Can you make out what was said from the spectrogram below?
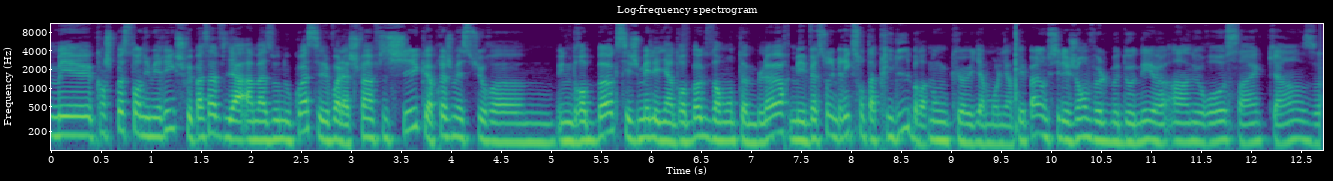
Mais quand je poste en numérique, je fais pas ça via Amazon ou quoi. C'est voilà, je fais un fichier que après je mets sur une Dropbox et je mets les liens Dropbox dans mon Tumblr. Mes versions numériques sont à prix libre, donc il y a mon lien PayPal. Donc si les gens veulent me donner 1 euro, 5, 15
